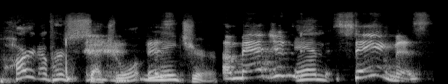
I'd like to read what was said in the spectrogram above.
part of her sexual This- nature. Imagine And saying this.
